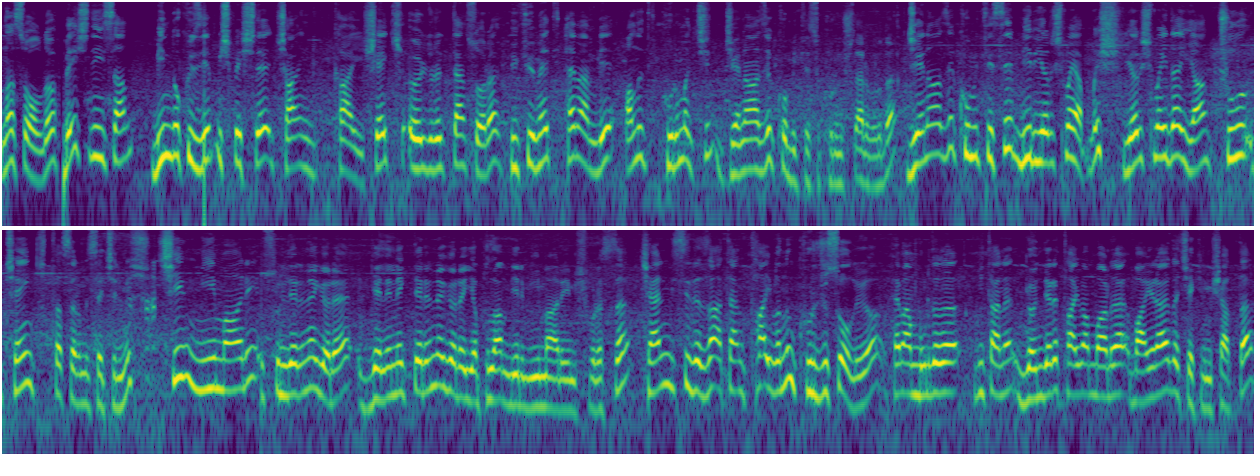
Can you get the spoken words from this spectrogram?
nasıl oldu? 5 Nisan 1975'te Chiang Kai-shek öldürdükten sonra hükümet hemen bir anıt kurmak için cenaze komitesi kurmuşlar burada. Cenaze komitesi bir yarışma yapmış. Yarışmayı da Yang Chu Cheng tasarımı seçilmiş. Çin mimari usullerine göre, geleneklerine göre yapılan bir mimariymiş burası. Kendisi de zaten Tayvan'ın kurucusu oluyor. Hemen burada da bir tane göndere Tayvan bayrağı da çekilmiş hatta.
